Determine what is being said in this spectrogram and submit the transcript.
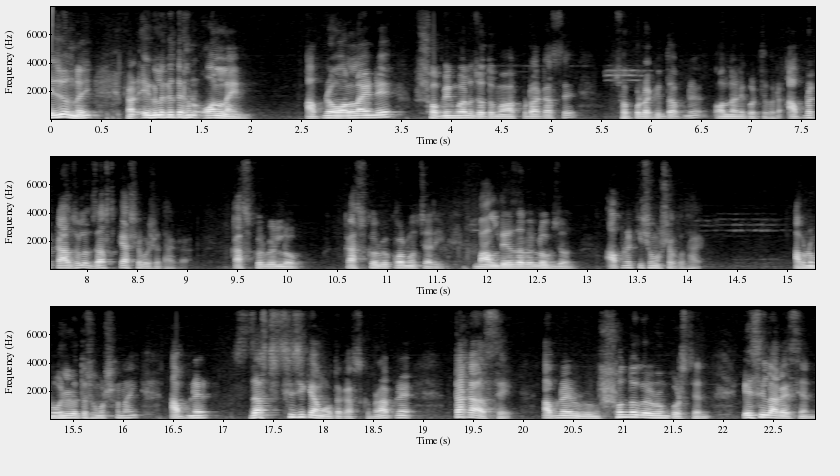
এই জন্যই কারণ এগুলো কিন্তু এখন অনলাইন আপনি অনলাইনে শপিং মলে যত মাল প্রোডাক্ট আছে, সব প্রোডাক্ট কিন্তু আপনি অনলাইনে করতে পারেন। আপনার কাজ হলো জাস্ট ক্যাশে বসে থাকা। কাজ করবে লোক, কাজ করবে কর্মচারী, মাল দিয়ে যাবে লোকজন। আপনার কী সমস্যা কোথায়? আপনার মহিলার তো সমস্যা নাই আপনি জাস্ট সিসি ক্যামের মতো কাজ করবেন। আপনি টাকা আছে, আপনি সুন্দর করে রুম করছেন এসি লাগাইছেন,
